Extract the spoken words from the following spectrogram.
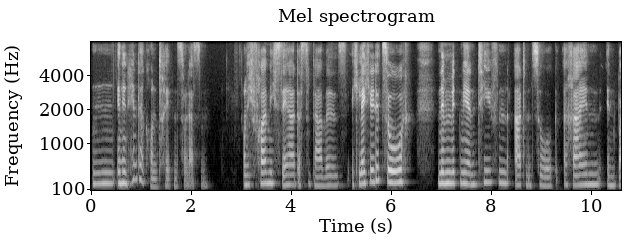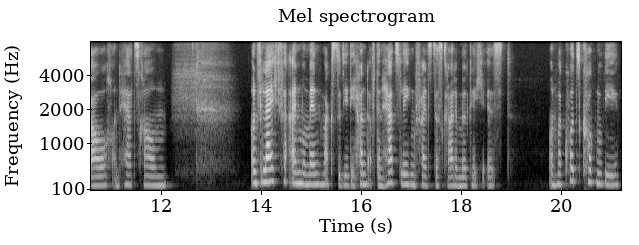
mm, in den Hintergrund treten zu lassen. Und ich freue mich sehr, dass du da bist. Ich lächle dir zu. Nimm mit mir einen tiefen Atemzug rein in Bauch und Herzraum. Und vielleicht für einen Moment magst du dir die Hand auf dein Herz legen, falls das gerade möglich ist. Und mal kurz gucken, wie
